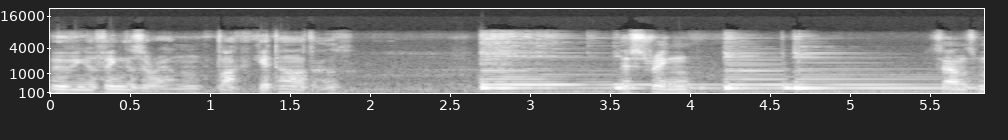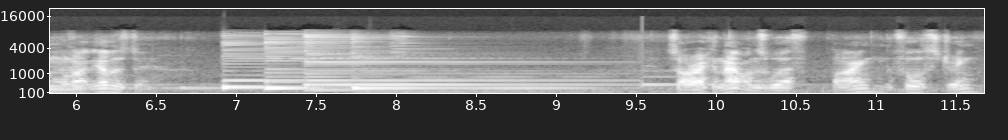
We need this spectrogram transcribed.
moving your fingers around like a guitar does. This string sounds more like the others do. So I reckon that one's worth buying, the fourth string.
